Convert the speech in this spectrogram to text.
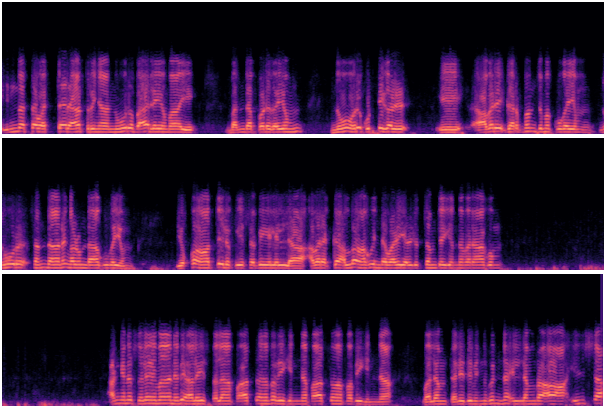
ഇന്നത്തെ ഒറ്റ രാത്രി ഞാൻ നൂറ് ഭാര്യയുമായി ബന്ധപ്പെടുകയും നൂറ് കുട്ടികൾ ഈ അവർ ഗർഭം ചുമക്കുകയും നൂറ് സന്താനങ്ങൾ ഉണ്ടാകുകയും യുക്കാത്തിലു ഫീ അവരൊക്കെ അള്ളാഹുവിന്റെ വഴിയിൽ യുദ്ധം ചെയ്യുന്നവരാകും. അങ്ങനെ സുലൈമാൻ നബി അലൈഹി സ്വലാം പാത്തബിഹിന്ന പാത്തബിഹിന്ന വലം തലിദ് മിൻഹുന്ന ഇല്ലം ഇൻഷാ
